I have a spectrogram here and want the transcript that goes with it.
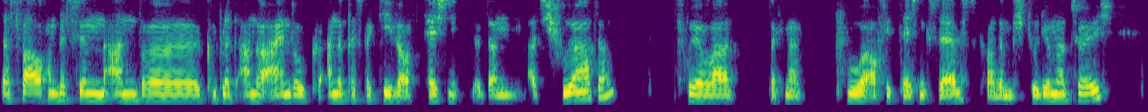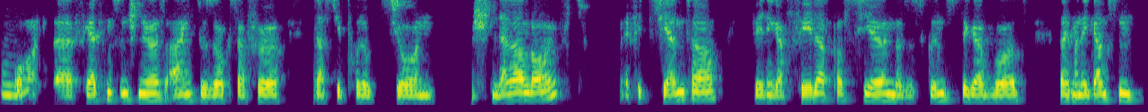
Das war auch ein bisschen andere, komplett anderer Eindruck, andere Perspektive auf Technik dann, als ich früher hatte. Früher war, sag ich mal, pur auf die Technik selbst, gerade im Studium natürlich. Mhm. Und äh, Fertigungsingenieur ist eigentlich, du sorgst dafür, dass die Produktion schneller läuft, effizienter, weniger Fehler passieren, dass es günstiger wird. Sag ich mal, den ganzen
